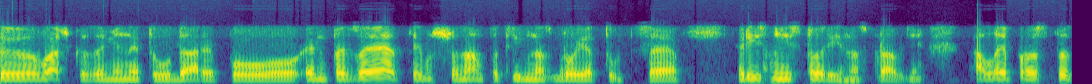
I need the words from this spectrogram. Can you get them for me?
е, важко замінити удари по НПЗ, тим, що нам потрібна зброя тут. Це різні історії насправді, але просто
